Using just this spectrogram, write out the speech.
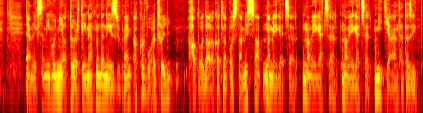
emlékszem én, hogy mi a történet, na de nézzük meg. Akkor volt, hogy hat oldalakat lapoztam vissza, na még egyszer, na még egyszer, na még egyszer. Mit jelenthet ez itt?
